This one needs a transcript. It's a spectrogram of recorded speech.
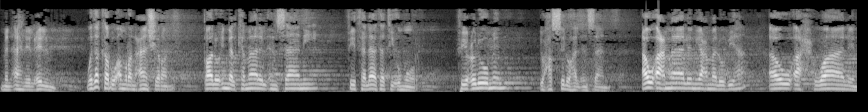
من أهل العلم. وذكروا أمرا عاشرا قالوا إن الكمال الإنساني في ثلاثة أمور في علوم يحصلها الإنسان أو أعمال يعمل بها أو أحوال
